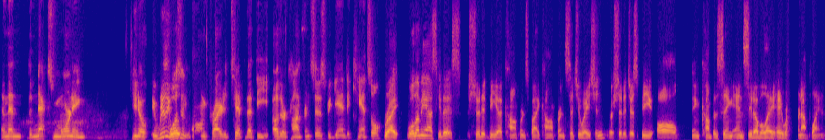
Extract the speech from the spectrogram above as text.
and then the next morning you know, it really Well- wasn't long prior to tip that the other conferences began to cancel. Right. Well, let me ask you this: Should it be a conference by conference situation, or should it just be all encompassing NCAA? Hey, we're, we're not playing.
